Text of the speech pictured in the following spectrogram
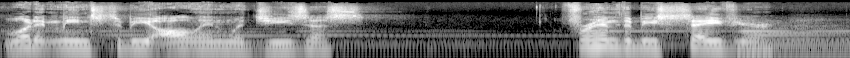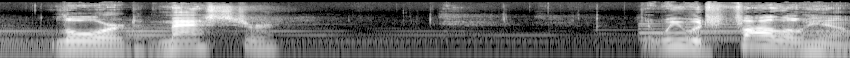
what it means to be all in with Jesus, for Him to be Savior, Lord, Master, that we would follow Him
